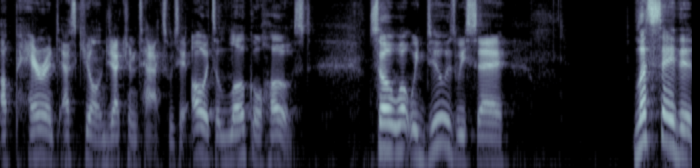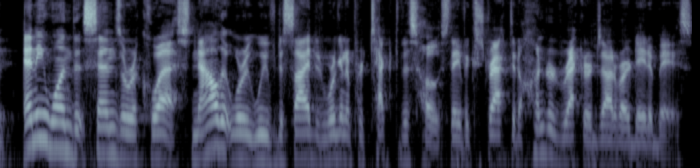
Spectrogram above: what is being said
apparent SQL injection attacks. We say, oh, it's a local host. So what we do is we say, let's say that anyone that sends a request, now that we have decided we're going to protect this host, they've extracted 100 records out of our database,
